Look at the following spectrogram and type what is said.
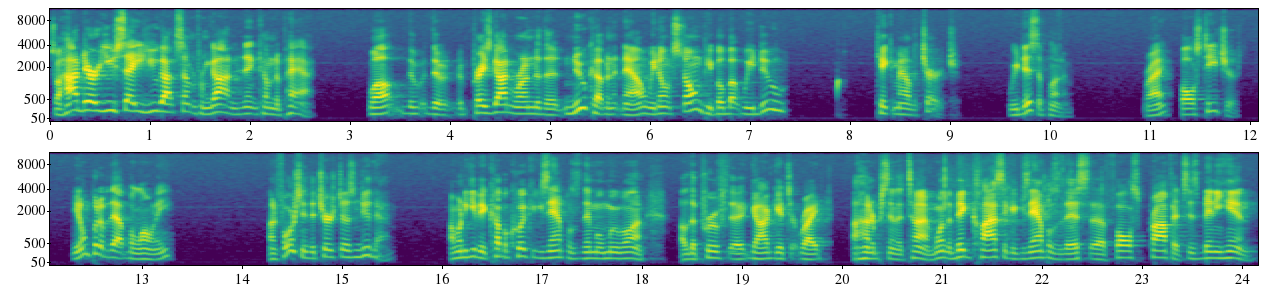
So how dare you say you got something from God and it didn't come to pass? Well, the, the, praise God, we're under the new covenant now. We don't stone people, but we do kick them out of the church. We discipline them, right? False teachers. You don't put up that baloney. Unfortunately, the church doesn't do that. I want to give you a couple quick examples, then we'll move on of the proof that God gets it right 100% of the time. One of the big classic examples of this, uh, false prophets, is Benny Hinn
